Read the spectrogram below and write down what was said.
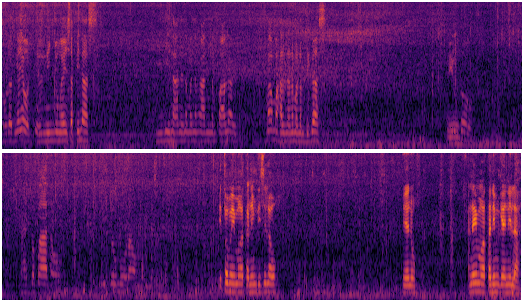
Tulad ngayon, El Nino ngayon sa Pinas. Hihina na naman ng ani ng palay. Mamahal na naman ng bigas. Ayun. Dito, kahit pa paano, medyo mura ang bigas. Ito may mga tanim din sila, oh. Yan, oh. Ano yung mga tanim kaya nila?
